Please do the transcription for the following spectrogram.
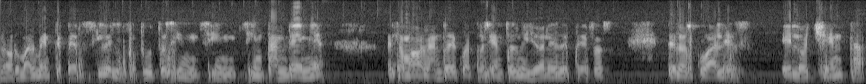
normalmente percibe el instituto sin, sin, sin pandemia, estamos hablando de 400 millones de pesos, de los cuales el 80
